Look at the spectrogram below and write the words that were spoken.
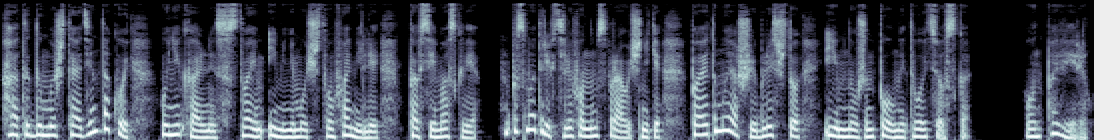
«А ты думаешь, ты один такой уникальный, с твоим именем, отчеством, фамилией по всей Москве? Посмотри в телефонном справочнике, поэтому и ошиблись, что им нужен полный твой тезка». Он поверил.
